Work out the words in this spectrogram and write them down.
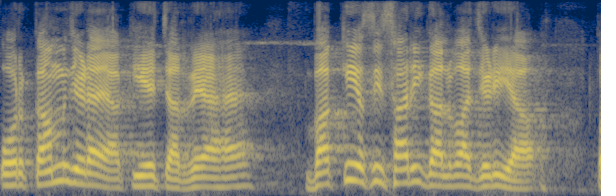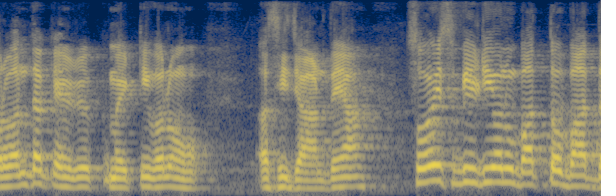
ਔਰ ਕੰਮ ਜਿਹੜਾ ਆ ਕਿ ਇਹ ਚੱਲ ਰਿਹਾ ਹੈ। ਬਾਕੀ ਅਸੀਂ ਸਾਰੀ ਗੱਲਬਾਤ ਜਿਹੜੀ ਆ, ਪ੍ਰਬੰਧਕ ਕਮੇਟੀ ਵੱਲੋਂ ਅਸੀਂ ਜਾਣਦੇ ਆ ਸੋ ਇਸ ਵੀਡੀਓ ਨੂੰ ਵੱਧ ਤੋਂ ਵੱਧ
